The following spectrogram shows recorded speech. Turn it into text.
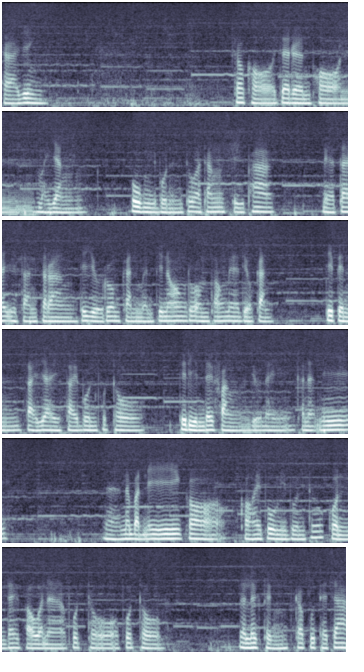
ชายิ่ง ก็ขอเจริญพรมายัง ผู้มีบุญทั่วทั้งสีภาค เหนือใต้อีสานกลางที่อยู่ร่วมกันเหมือนพี่น้องร่วมท้องแม่เดียวกัน ที่เป็นสายใยสายบุญพุทโธที่ดินได้ฟังอยู่ในขณะนี้นะบัดนี้ก็ขอให้ผู้มีบุญทุกคนได้ภาวนาพุทโธพุทโธระลึกถึงพระพุทธเจ้า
